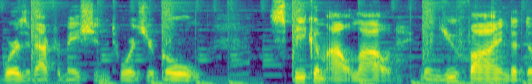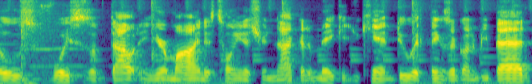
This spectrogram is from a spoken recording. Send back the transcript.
words of affirmation towards your goal, speak them out loud. When you find that those voices of doubt in your mind is telling you that you're not going to make it, you can't do it, things are going to be bad,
